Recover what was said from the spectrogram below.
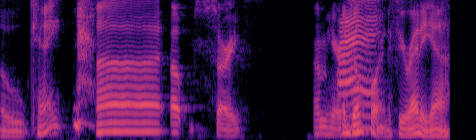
Okay. Uh, oh, sorry. I'm here. go for it if you're ready. Yeah.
